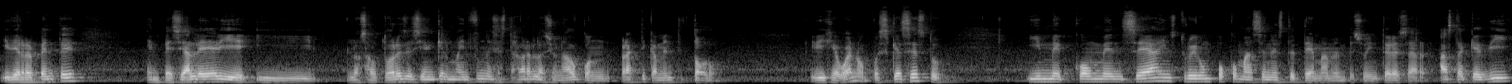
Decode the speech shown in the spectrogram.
Y de repente empecé a leer y, y los autores decían que el mindfulness estaba relacionado con prácticamente todo. Y dije, bueno, pues ¿qué es esto? Y me comencé a instruir un poco más en este tema, me empezó a interesar, hasta que di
